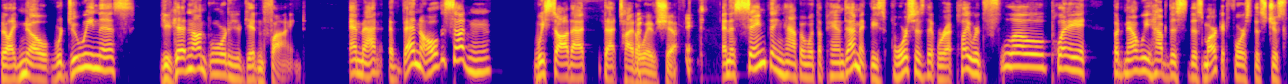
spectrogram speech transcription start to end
They're like, no, we're doing this. You're getting on board or you're getting fined. And that and then all of a sudden we saw that that tidal wave shift. And the same thing happened with the pandemic. These forces that were at play were slow play, but now we have this this market force that's just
